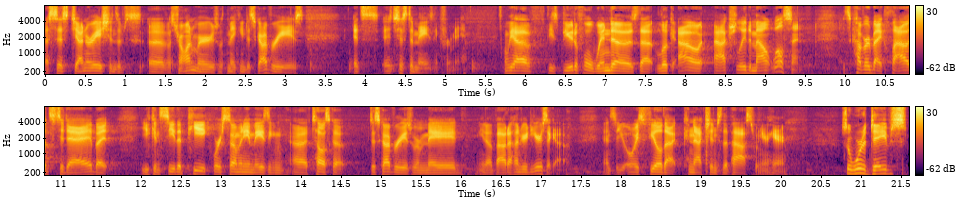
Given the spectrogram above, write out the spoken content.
assist generations of, of astronomers with making discoveries, it's, it's just amazing for me. We have these beautiful windows that look out actually to Mount Wilson. It's covered by clouds today, but you can see the peak where so many amazing uh, telescope discoveries were made, you know, about 100 years ago. And so you always feel that connection to the past when you're here. So we're at Dave's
